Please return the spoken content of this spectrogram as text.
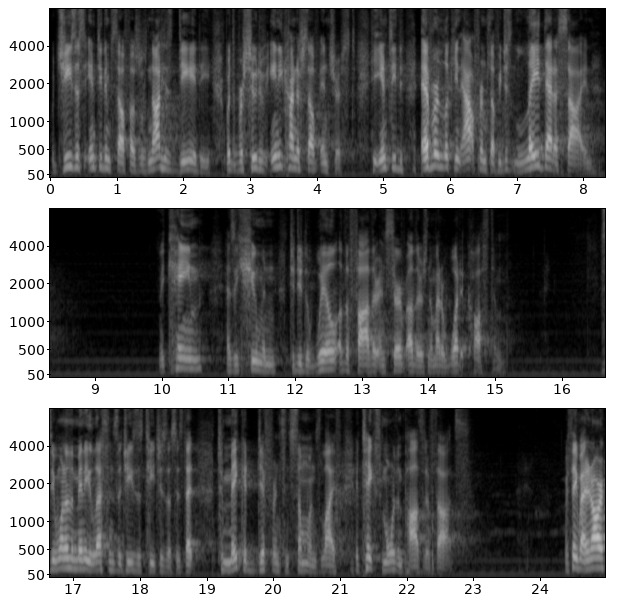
What Jesus emptied himself of was not his deity, but the pursuit of any kind of self interest. He emptied ever looking out for himself, he just laid that aside. And he came as a human to do the will of the Father and serve others no matter what it cost him. See, one of the many lessons that Jesus teaches us is that to make a difference in someone's life, it takes more than positive thoughts. We think about it, in our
